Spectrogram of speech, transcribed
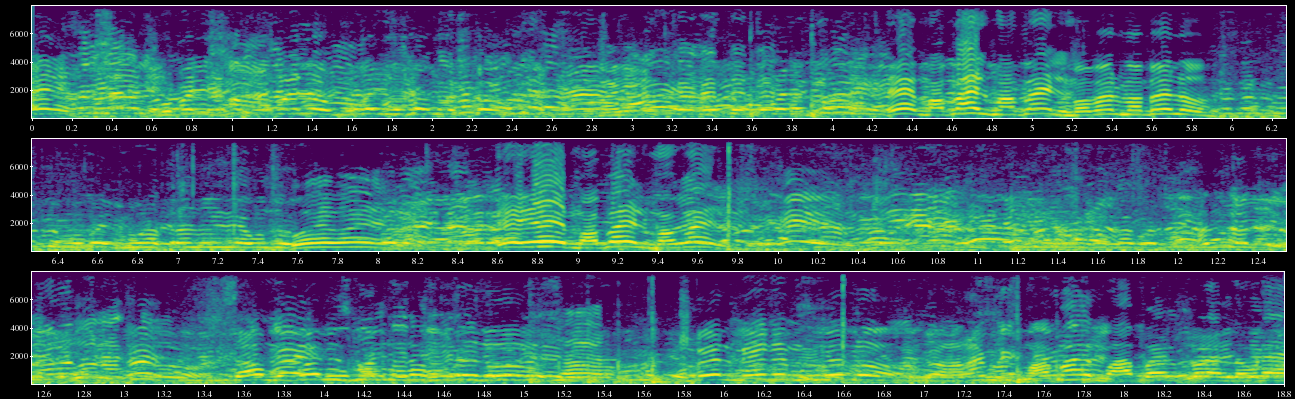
ಏ ಮೊಬೈಲ್ ಮೊಬೈಲ್ ಮೊಬೈಲ್ ಮೊಬೈಲು ಏ ಏ ಮೊಬೈಲ್ ಮೊಬೈಲ್ ಮೊಬೈಲ್ ಮೊಬೈಲ್ ಕೂಡ ನೋಡೆ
